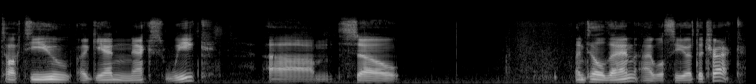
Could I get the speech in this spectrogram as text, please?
talk to you again next week. Um, so until then, I will see you at the track.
